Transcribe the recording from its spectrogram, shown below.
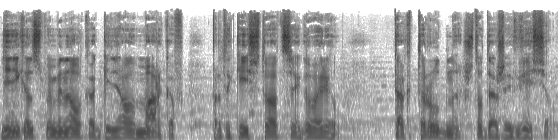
Деникин вспоминал, как генерал Марков про такие ситуации говорил «Так трудно, что даже весело».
